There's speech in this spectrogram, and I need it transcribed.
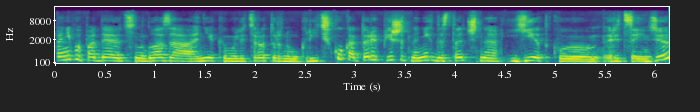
они попадаются на глаза некому литературному критику, который пишет на них достаточно едкую рецензию,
